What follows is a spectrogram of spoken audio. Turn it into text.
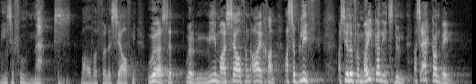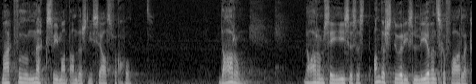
Mense voel niks behalwe vir hulle self nie. O, as dit oor me myself en I gaan, asseblief, as jy vir my kan iets doen, as ek kan wen, maar ek voel niks vir iemand anders nie, selfs vir God. Daarom Daarom sê Jesus is ander stories lewensgevaarlik.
